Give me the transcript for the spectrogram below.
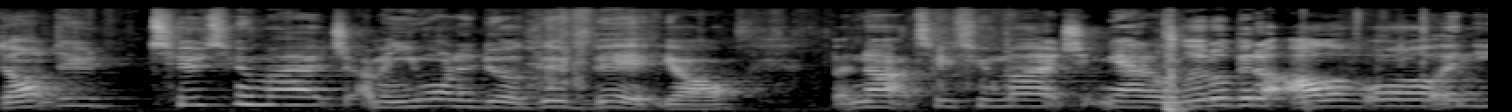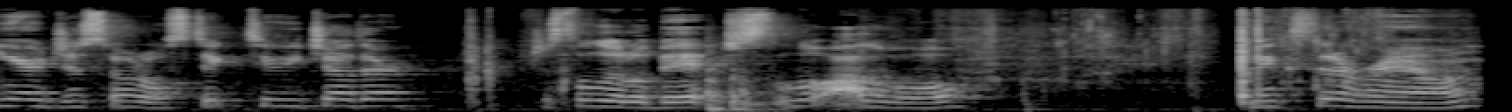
Don't do too, too much. I mean, you want to do a good bit, y'all, but not too, too much. You add a little bit of olive oil in here just so it'll stick to each other. Just a little bit, just a little olive oil. Mix it around.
